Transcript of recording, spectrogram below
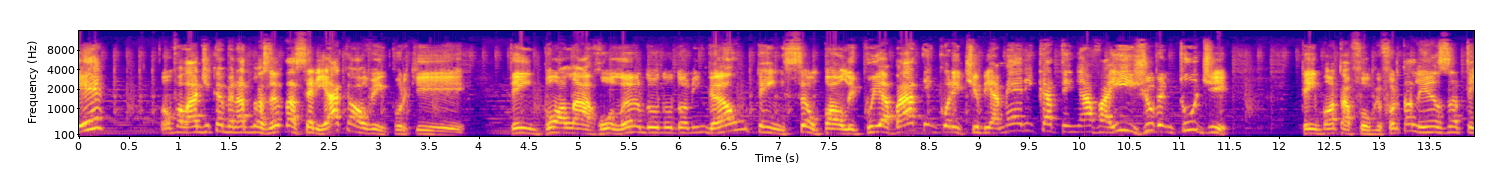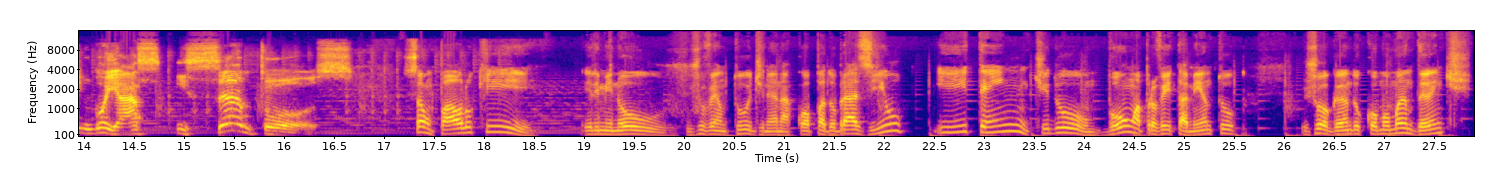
E vamos falar de Campeonato Brasileiro da Série A, Calvin, porque tem bola rolando no Domingão, tem São Paulo e Cuiabá, tem Coritiba e América, tem Havaí e Juventude, tem Botafogo e Fortaleza, tem Goiás e Santos. São Paulo que eliminou Juventude né, na Copa do Brasil e tem tido um bom aproveitamento jogando como mandante.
